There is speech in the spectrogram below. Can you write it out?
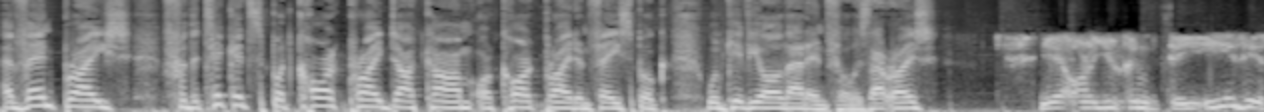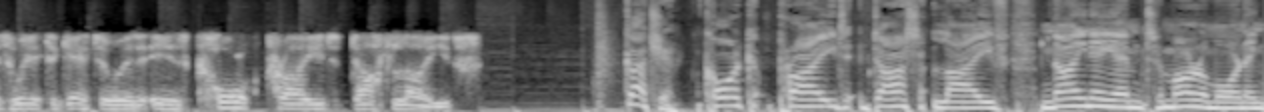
Eventbrite for the tickets, but corkpride.com or corkpride on Facebook will give you all that info. Is that right? Yeah, or you can, the easiest way to get to it is corkpride.live. Gotcha. Corkpride.live, 9am tomorrow morning.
